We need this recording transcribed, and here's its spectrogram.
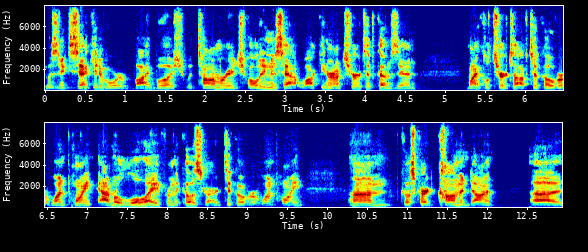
It was an executive order by Bush with Tom Ridge holding his hat, walking around. Chertoff comes in. Michael Chertoff took over at one point. Admiral Loy from the Coast Guard took over at one point. Um, Coast Guard Commandant. Uh,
